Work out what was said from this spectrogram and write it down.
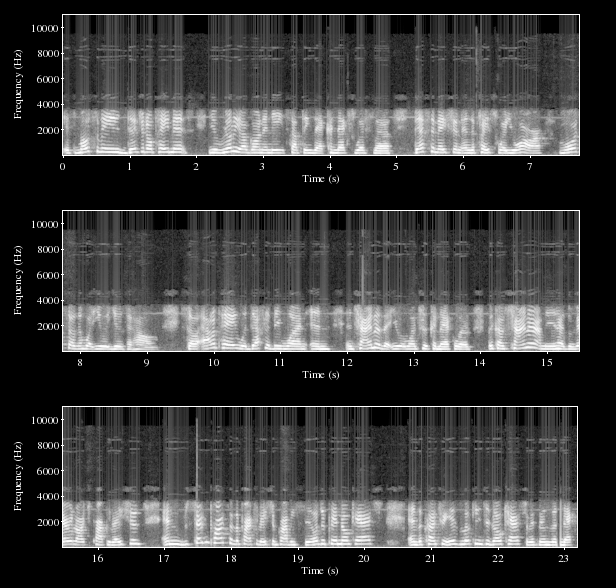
it's mostly digital payments, you really are going to need something that connects with the destination and the place where you are more so than what you would use at home. So Alipay would definitely be one in, in China that you would want to connect with because China, I mean, it has a very large population and certain parts of the population probably still depend on cash and the country is looking to go cash within the next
